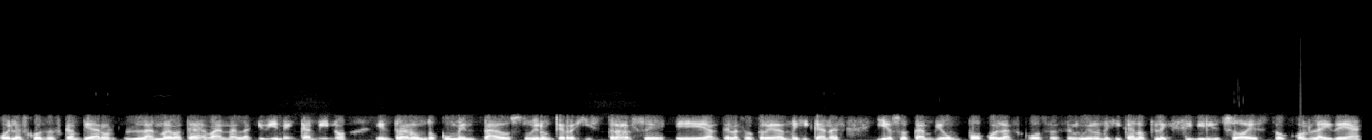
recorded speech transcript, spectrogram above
Hoy las cosas cambiaron. La nueva caravana, la que viene en camino, entraron documentados, tuvieron que registrarse eh, ante las autoridades mexicanas y eso cambió un poco las cosas. El gobierno mexicano flexibilizó esto con la idea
